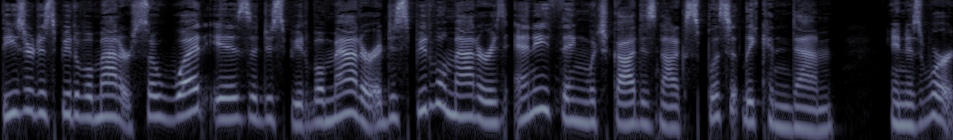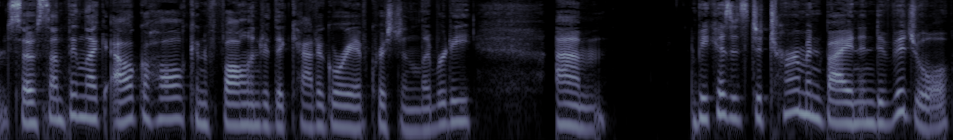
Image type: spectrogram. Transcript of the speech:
These are disputable matters. So, what is a disputable matter? A disputable matter is anything which God does not explicitly condemn in his word. So something like alcohol can fall under the category of Christian liberty. Um, because it's determined by an individual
